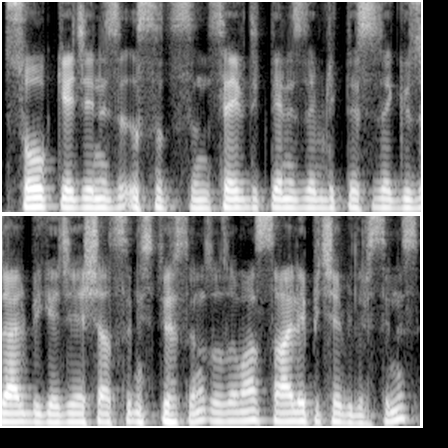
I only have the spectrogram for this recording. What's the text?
Soğuk gecenizi ısıtsın. Sevdiklerinizle birlikte size güzel bir gece yaşatsın istiyorsanız o zaman salep içebilirsiniz.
